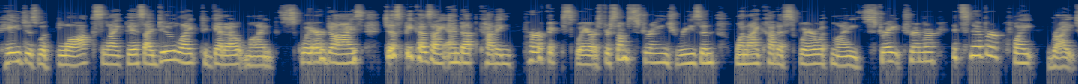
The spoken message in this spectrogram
pages with blocks like this. I do like to get out my square dies just because I end up cutting perfect squares. For some strange reason, when I cut a square with my straight trimmer, it's never quite right.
